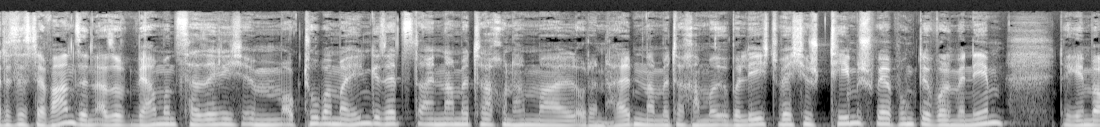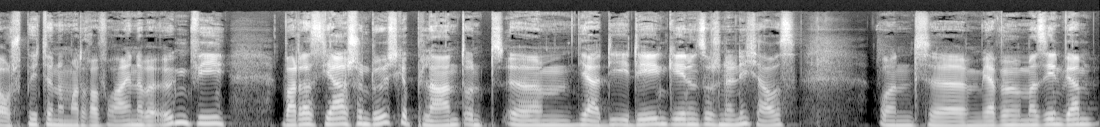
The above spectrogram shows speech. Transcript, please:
Ja, das ist der Wahnsinn. Also wir haben uns tatsächlich im Oktober mal hingesetzt, einen Nachmittag und haben mal, oder einen halben Nachmittag haben wir überlegt, welche Themenschwerpunkte wollen wir nehmen. Da gehen wir auch später nochmal drauf ein. Aber irgendwie war das Jahr schon durchgeplant und ähm, ja, die Ideen gehen uns so schnell nicht aus. Und ähm, ja, wenn wir mal sehen, wir haben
